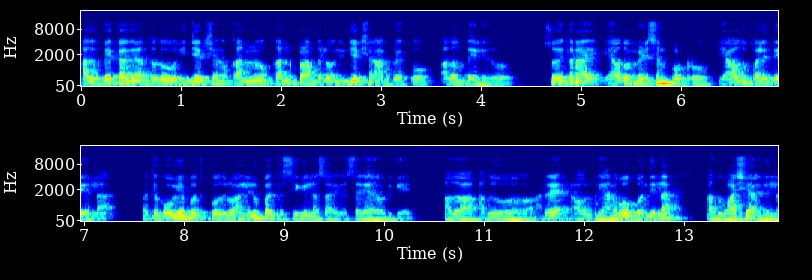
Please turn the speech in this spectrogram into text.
ಅದಕ್ಕೆ ಬೇಕಾಗಿರೋಂಥದ್ದು ಇಂಜೆಕ್ಷನ್ ಕಣ್ಣು ಕಣ್ಣು ಪ್ರಾಂತದಲ್ಲಿ ಒಂದು ಇಂಜೆಕ್ಷನ್ ಆಗಬೇಕು ಅದಂತ ಹೇಳಿದ್ರು. ಸೊ ಈ ತರ ಯಾವ್ದೋ ಮೆಡಿಸಿನ್ ಕೊಟ್ರು, ಯಾವ್ದು ಫಲಿತ ಇಲ್ಲ. ಮತ್ತೆ ಹೋಮಿಯೋಪತಿಗೆ ಹೋದ್ರು, ಅಲ್ಲಿನೂ ಫಲಿತ ಸಿಗಿಲ್ಲ ಸರ್, ಸರಿಯಾಗಿ ಅವ್ರಿಗೆ. ಅದು ಅದು ಅಂದ್ರೆ ಅವ್ರಿಗೆ ಅನುಭವ ಬಂದಿಲ್ಲ, ಅದು ವಾಸಿ ಆಗಿಲ್ಲ.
